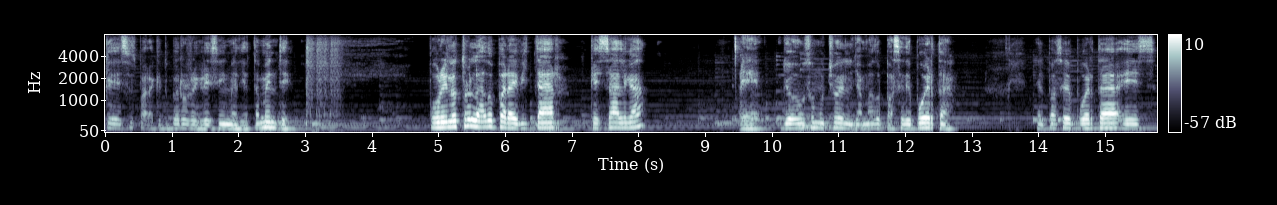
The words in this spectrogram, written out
que eso es para que tu perro regrese inmediatamente. Por el otro lado, para evitar que salga, eh, yo uso mucho el llamado pase de puerta. El pase de puerta es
